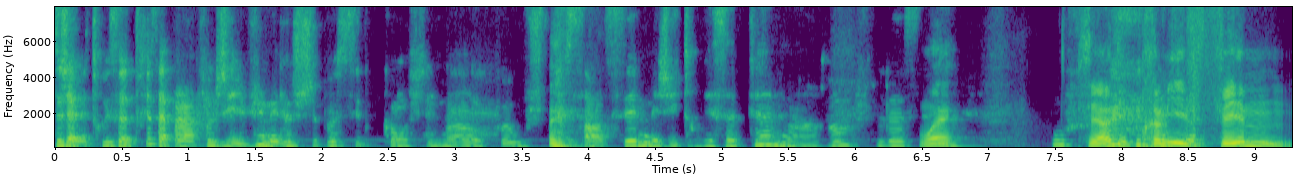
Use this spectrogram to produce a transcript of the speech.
j'avais trouvé ça triste la première fois que j'ai vu, mais là, je sais pas si c'est le confinement ou quoi, ou je suis plus sensible, mais j'ai trouvé ça tellement rough. Là, ouais. C'est un des premiers films,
